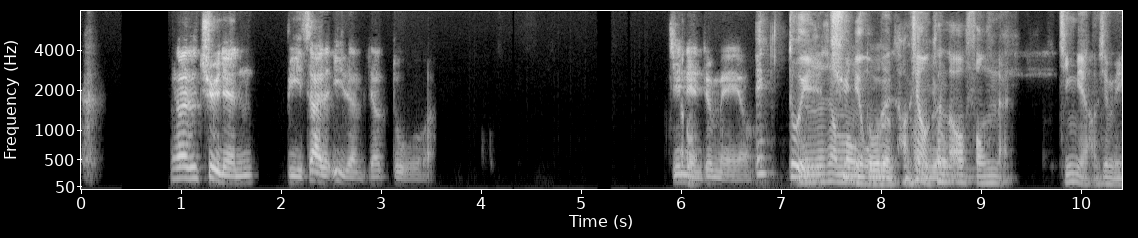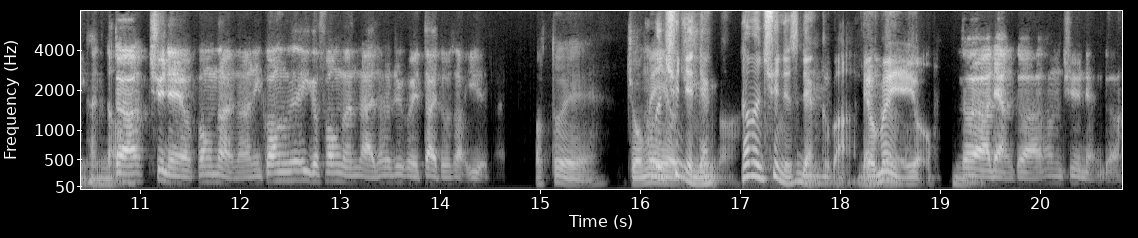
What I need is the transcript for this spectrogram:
应该是去年比赛的艺人比较多啊，今年就没有。哎，就对，去年我们好像有看到风男，今年好像没看到。对，啊，去年有风男啊，你光一个风男来，他就可以带多少艺人来？哦，对，九他们妹去年两个，，他们去年是两个吧？有两个妹也有，嗯对啊，两个啊，他们去年两个啊、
